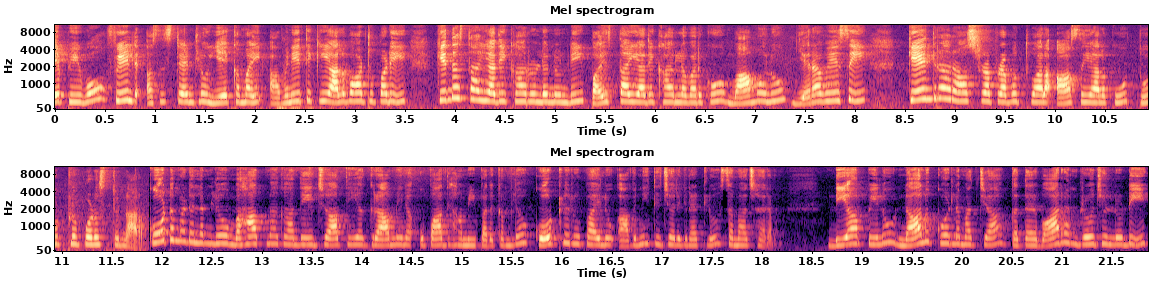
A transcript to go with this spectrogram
ఏపీఓ ఫీల్డ్ అసిస్టెంట్లు ఏకమై అవినీతికి అలవాటు పడి కింద స్థాయి అధికారుల నుండి పై స్థాయి అధికారుల వరకు మామూలు ఎరవేసి కేంద్ర రాష్ట్ర ప్రభుత్వాల ఆశయాలకు తూట్లు పొడుస్తున్నారు. కోట మండలంలో మహాత్మా గాంధీ జాతీయ గ్రామీణ ఉపాధి హామీ పథకంలో కోట్ల రూపాయలు అవినీతి జరిగినట్లు సమాచారం. డిఆర్పీలు నాలుగు కోట్ల మధ్య గత వారం రోజుల నుండి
